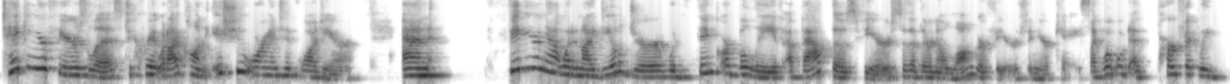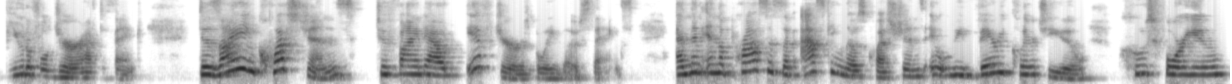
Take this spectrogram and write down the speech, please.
taking your fears list to create what I call an issue oriented dire and figuring out what an ideal juror would think or believe about those fears so that they're no longer fears in your case. Like, what would a perfectly beautiful juror have to think? Designing questions to find out if jurors believe those things. And then in the process of asking those questions, it will be very clear to you who's for you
